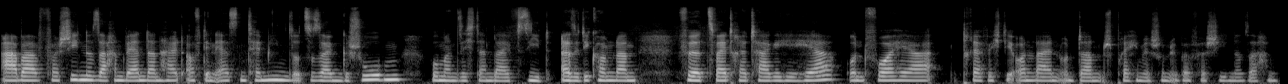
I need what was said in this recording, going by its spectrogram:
aber verschiedene Sachen werden dann halt auf den ersten Termin sozusagen geschoben, wo man sich dann live sieht. Also die kommen dann für zwei, drei Tage hierher und vorher treffe ich die online und dann sprechen wir schon über verschiedene Sachen.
